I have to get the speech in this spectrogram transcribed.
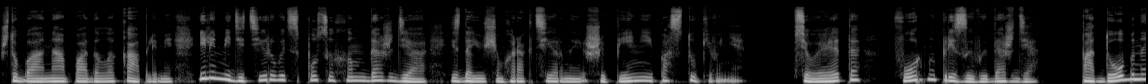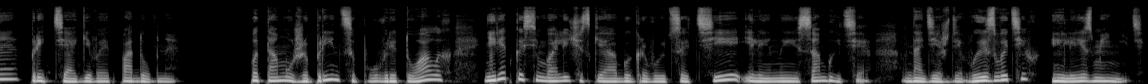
чтобы она падала каплями, или медитировать с посохом дождя, издающим характерные шипения и постукивания. Все это формы призывы дождя. Подобное притягивает подобное. По тому же принципу в ритуалах нередко символически обыгрываются те или иные события в надежде вызвать их или изменить.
